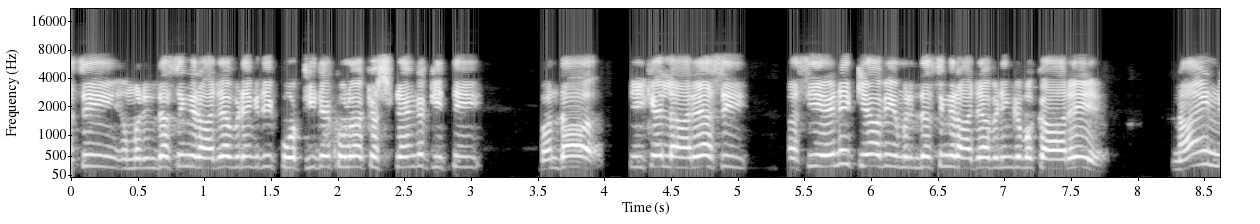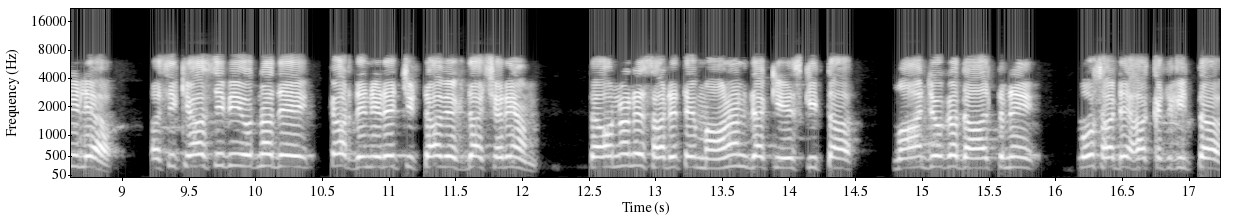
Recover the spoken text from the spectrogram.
ਅਸੀਂ ਅਮਰਿੰਦਰ ਸਿੰਘ ਰਾਜਾ ਵੜਿੰਗ ਦੀ ਕੋਠੀ ਦੇ ਕੋਲੋਂ ਇੱਕ ਸਟਿੰਗ ਕੀਤੀ। ਬੰਦਾ ਟੀਕੇ ਲਾ ਰਿਹਾ ਸੀ। ਅਸੀਂ ਇਹ ਨਹੀਂ ਕਿਹਾ ਵੀ ਅਮਰਿੰਦਰ ਸਿੰਘ ਰਾਜਾ ਵੜਿੰਗ ਵਕਾਰੇ। ਨਾ ਹੀ ਮਿਲਿਆ ਅਸੀਂ ਕਿਹਾ ਸੀ ਵੀ ਉਹਨਾਂ ਦੇ ਘਰ ਦੇ ਨੇੜੇ ਚਿੱਟਾ ਵੇਖਦਾ ਸ਼ਰਿਆਮ। ਤਾਂ ਉਹਨਾਂ ਨੇ ਸਾਡੇ ਤੇ ਮਾਣਨ ਦਾ ਕੇਸ ਕੀਤਾ। ਮਾਨਯੋਗ ਅਦਾਲਤ ਨੇ ਉਹ ਸਾਡੇ ਹੱਕ 'ਚ ਕੀਤਾ।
